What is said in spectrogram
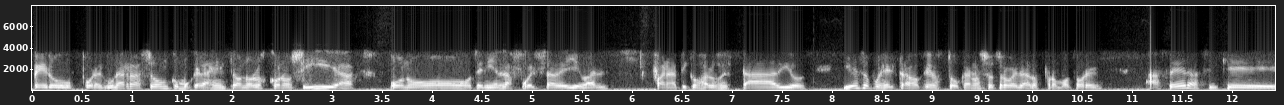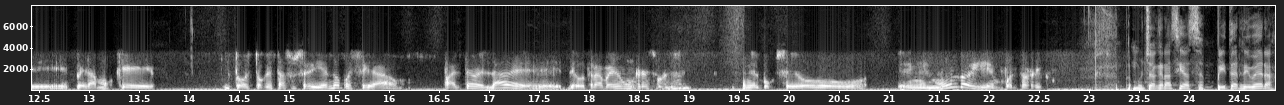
pero por alguna razón como que la gente o no los conocía o no tenían la fuerza de llevar fanáticos a los estadios y eso pues es el trabajo que nos toca a nosotros, ¿verdad? Los promotores hacer, así que esperamos que todo esto que está sucediendo pues sea parte, ¿verdad? De, otra vez un resurgir en el boxeo en el mundo y en Puerto Rico. Pues muchas gracias, Peter Rivera,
